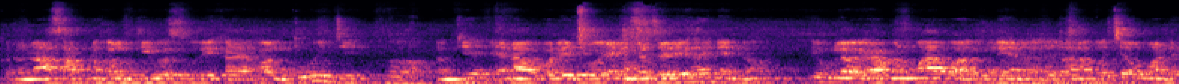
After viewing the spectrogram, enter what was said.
કરે. આ સાપને હલતી વસ્તુ દેખાય હલતું હોય છે સમજે? એના ઉપર એ જો એની નજરે થાય ને એને એવું લાગે આપણને મારવા એટલે એને પોતાના બચાવ માટે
